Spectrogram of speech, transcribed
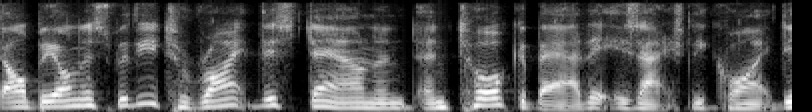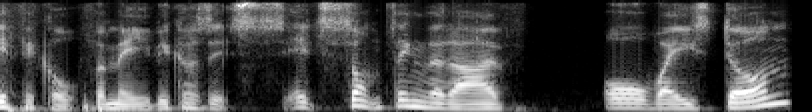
I'll be honest with you, to write this down and, and talk about it is actually quite difficult for me because it's it's something that I've always done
